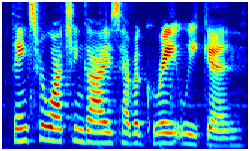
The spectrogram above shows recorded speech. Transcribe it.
Thanks for watching, guys. Have a great weekend.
